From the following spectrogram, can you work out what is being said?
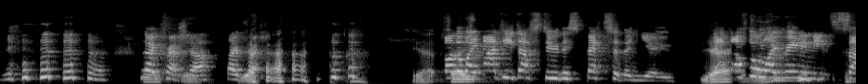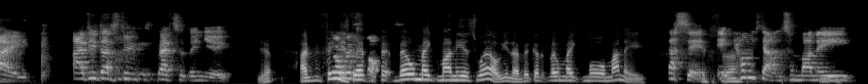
no pressure. No pressure. Yeah, Yeah. By so, the way, Adidas do this better than you. yeah. That's all I really need to say. Adidas do this better than you. Yep. And the thing is, they'll make money as well. You know, they're gonna, they'll make more money. That's it. It's, it uh, comes down to money.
